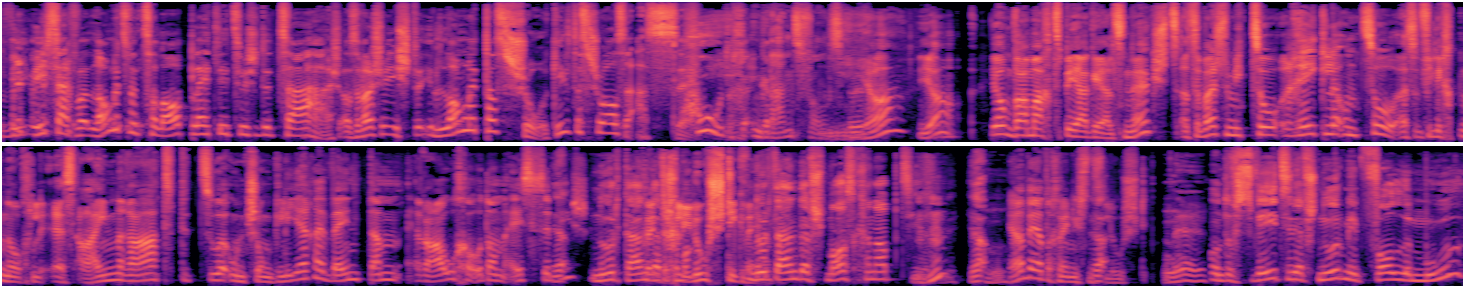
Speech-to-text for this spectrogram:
Wie, wie sag, lange wenn du Salatblättchen zwischen den Zähnen hast? Also weißt du, ist, lange das schon? Gilt das schon als Essen? Puh, das könnte ein Grenzfall sein. Ja, ja. Ja, und was macht das BAG als nächstes? Also weißt du, mit so Regeln und so. Also vielleicht noch ein Einrad dazu und jonglieren, wenn du am Rauchen oder am Essen Ja, bist. nur dann Könnte ein darfst bisschen du- lustig werden. Nur dann darfst du Masken abziehen. Ja. ja, wäre doch wenigstens lustig. Ja. Und aufs WC darfst du nur mit vollem Maul.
